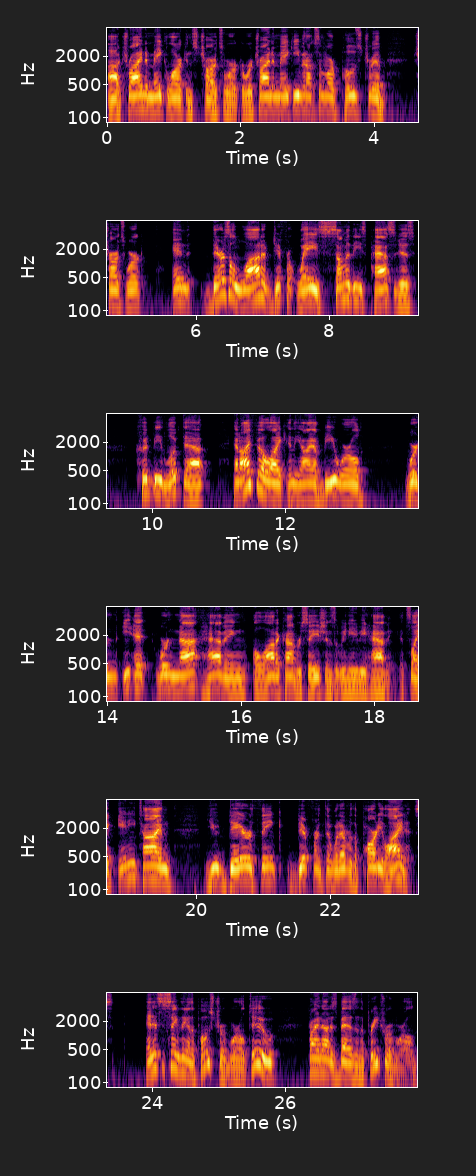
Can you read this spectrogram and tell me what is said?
uh, trying to make Larkin's charts work, or we're trying to make even some of our post trib charts work. And there's a lot of different ways some of these passages could be looked at. And I feel like in the IFB world, we're we're not having a lot of conversations that we need to be having. It's like anytime you dare think different than whatever the party line is. And it's the same thing in the post trib world, too. Probably not as bad as in the pre trib world.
